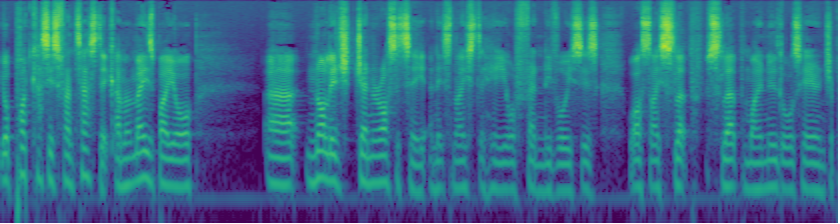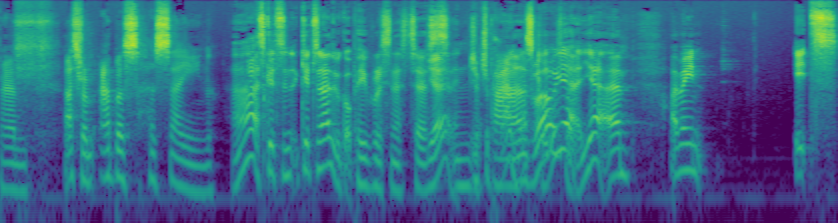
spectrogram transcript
Your podcast is fantastic. I'm amazed by your uh, knowledge generosity, and it's nice to hear your friendly voices whilst I slurp slurp my noodles here in Japan. That's from Abbas Hussein. Ah, it's good to good to know that we've got people listening to us Yeah, in Japan, Japan, as well. cool, yeah, it? yeah. Um, I mean, it's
